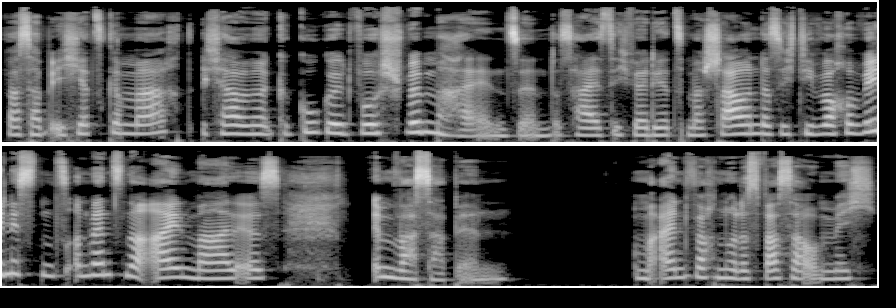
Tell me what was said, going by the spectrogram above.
Was habe ich jetzt gemacht? Ich habe gegoogelt, wo Schwimmhallen sind. Das heißt, ich werde jetzt mal schauen, dass ich die Woche wenigstens, und wenn es nur einmal ist, im Wasser bin um einfach nur das Wasser um mich,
